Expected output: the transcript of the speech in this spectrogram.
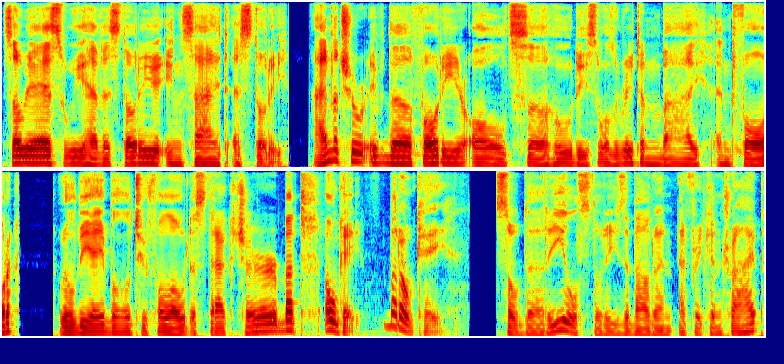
So yes, we have a story inside a story. I'm not sure if the four-year-olds uh, who this was written by and for will be able to follow the structure, but okay, but okay. So the real story is about an African tribe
